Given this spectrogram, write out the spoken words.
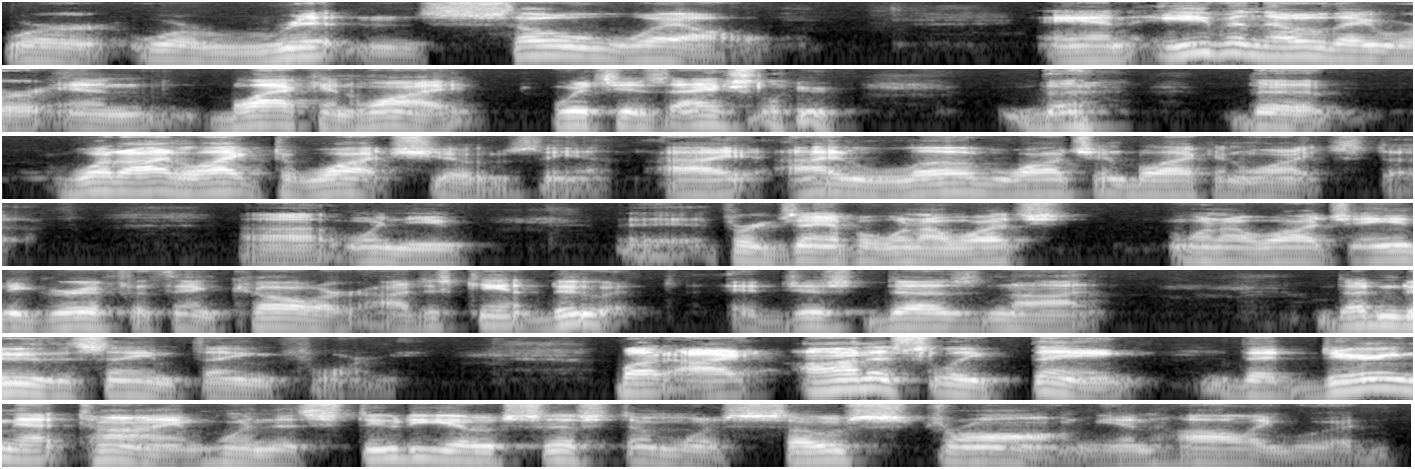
were were written so well, and even though they were in black and white, which is actually the the what I like to watch shows in. I I love watching black and white stuff. Uh, when you, uh, for example, when I watch when I watch Andy Griffith in color, I just can't do it. It just does not doesn't do the same thing for me. But I honestly think that during that time when the studio system was so strong in Hollywood,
